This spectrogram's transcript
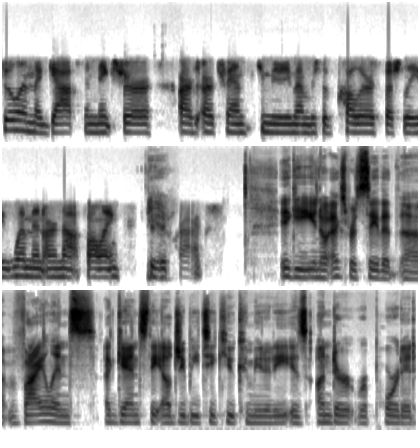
fill in the gaps and make sure our, our trans community members of color, especially women, are not falling through yeah. the cracks. Iggy, you know, experts say that uh, violence against the LGBTQ community is underreported.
